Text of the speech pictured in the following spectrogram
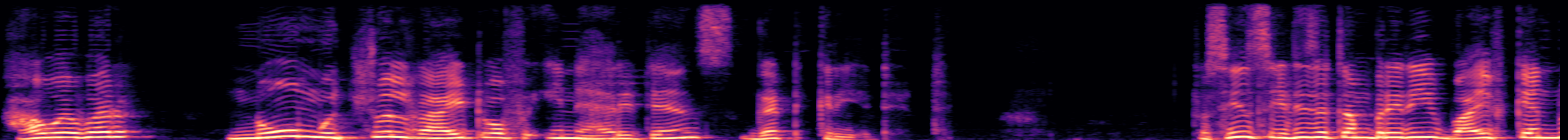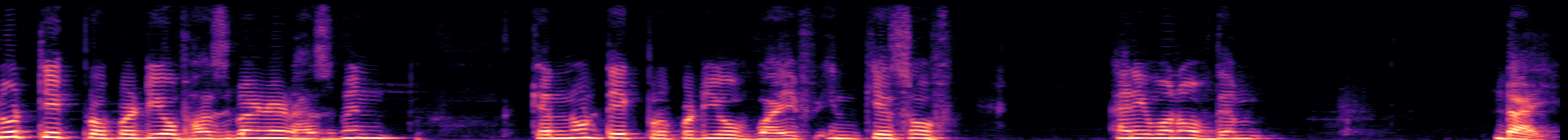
However, no mutual right of inheritance get created. So since it is a temporary, wife cannot take property of husband and husband cannot take property of wife in case of any one of them die.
